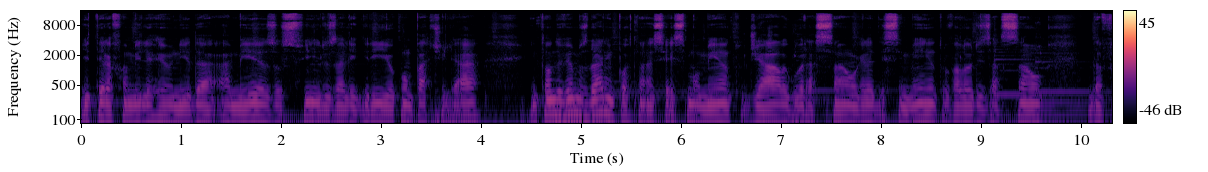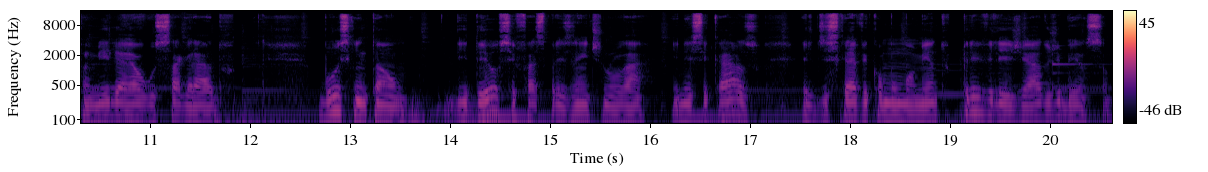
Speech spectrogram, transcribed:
e ter a família reunida à mesa, os filhos, alegria, compartilhar. Então devemos dar importância a esse momento, diálogo, oração, agradecimento, valorização da família é algo sagrado. Busque então, e Deus se faz presente no lar, e nesse caso, ele descreve como um momento privilegiado de bênção.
